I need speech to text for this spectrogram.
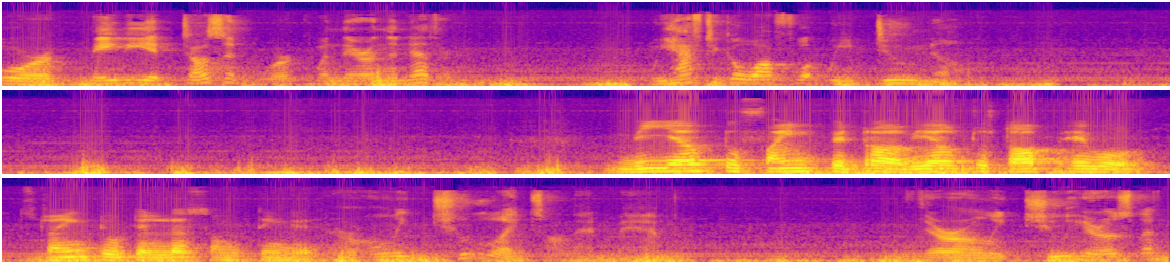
or maybe it doesn't work when they're in the nether. We have to go off what we do know. We have to find Petra. We have to stop Evo. It's trying to tell us something. There are only two lights on that map. There are only two heroes left,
